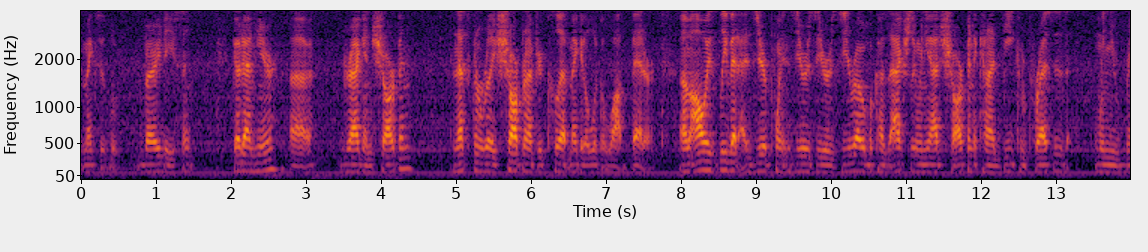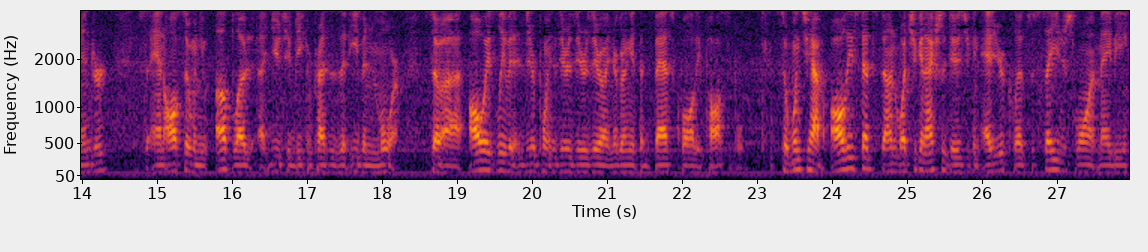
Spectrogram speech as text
makes it look very decent. Go down here, uh, drag in sharpen, and that's going to really sharpen up your clip, make it look a lot better. Um, I always leave it at 0.000 because actually when you add sharpen, it kind of decompresses when you render and also when you upload, uh, YouTube decompresses it even more. So uh, always leave it at 0.000 and you're going to get the best quality possible. So once you have all these steps done, what you can actually do is you can edit your clips. So say you just want maybe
